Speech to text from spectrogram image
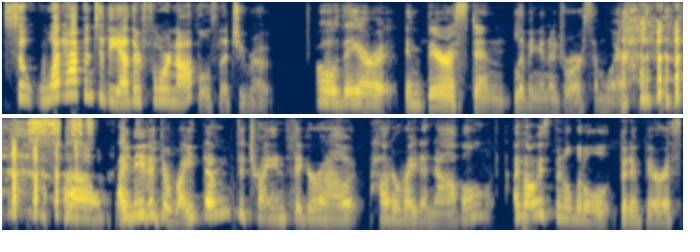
So, what happened to the other four novels that you wrote? Oh, they are embarrassed and living in a drawer somewhere. uh, I needed to write them to try and figure out how to write a novel. I've always been a little bit embarrassed.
